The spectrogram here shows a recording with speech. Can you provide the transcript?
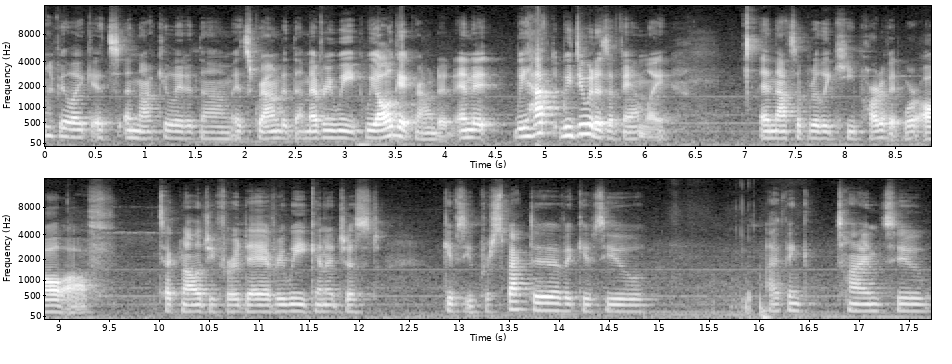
I feel like it's inoculated them. It's grounded them every week. We all get grounded, and it we have to, we do it as a family and that's a really key part of it. We're all off technology for a day every week, and it just gives you perspective. It gives you, I think, time to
